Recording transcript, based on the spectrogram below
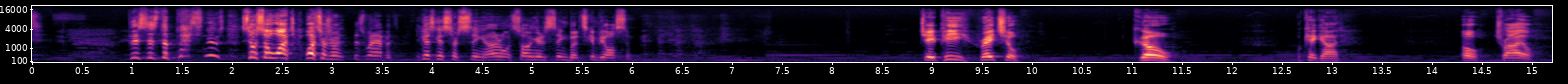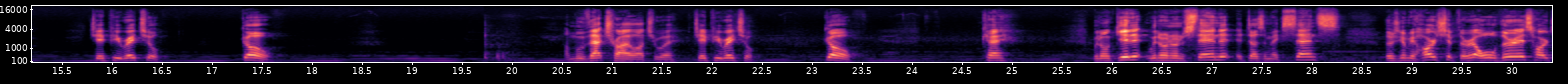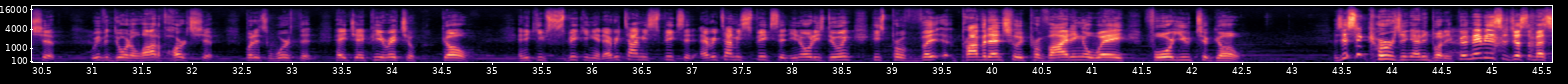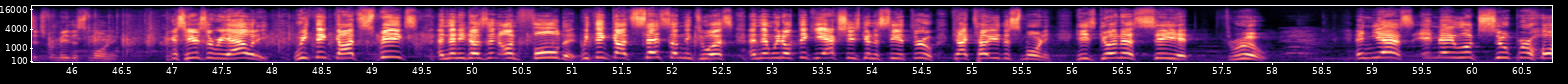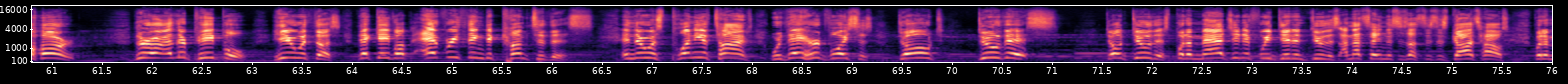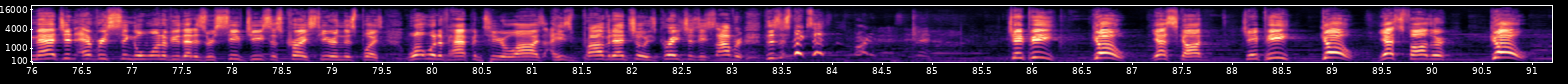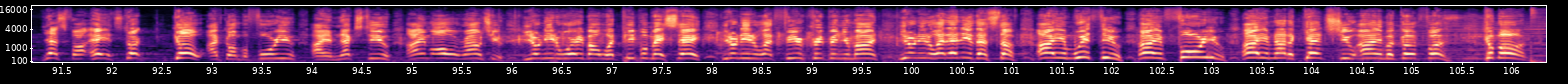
This is the best news. So, so watch, watch, watch, watch. This is what happens. You guys gonna start singing. I don't know what song you're gonna sing, but it's gonna be awesome. JP, Rachel, go. Okay, God. Oh, trial. JP, Rachel, go. I'll move that trial out your way. JP, Rachel, go. Okay? We don't get it. We don't understand it. It doesn't make sense. There's going to be hardship. There, oh, there is hardship. We've endured a lot of hardship, but it's worth it. Hey, JP and Rachel, go. And he keeps speaking it. Every time he speaks it, every time he speaks it, you know what he's doing? He's provi- providentially providing a way for you to go. Is this encouraging anybody? Maybe this is just a message for me this morning. Because here's the reality we think God speaks and then He doesn't unfold it. We think God says something to us and then we don't think He actually is going to see it through. Can I tell you this morning? He's going to see it through. And yes, it may look super hard. There are other people here with us that gave up everything to come to this. And there was plenty of times where they heard voices, "Don't do this." Don't do this. But imagine if we didn't do this. I'm not saying this is us, this is God's house. But imagine every single one of you that has received Jesus Christ here in this place. What would have happened to your lives? He's providential, He's gracious, He's sovereign. Does this make sense this morning? JP, go. Yes, God. JP, Go. Yes, Father. Go. Yes, Father. Hey, it's dark. Go. I've gone before you. I am next to you. I am all around you. You don't need to worry about what people may say. You don't need to let fear creep in your mind. You don't need to let any of that stuff. I am with you. I am for you. I am not against you. I am a good father. Come on.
